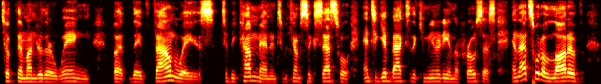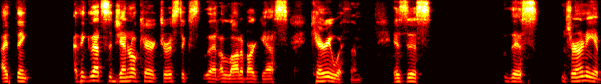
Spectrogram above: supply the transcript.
took them under their wing but they've found ways to become men and to become successful and to give back to the community in the process and that's what a lot of i think i think that's the general characteristics that a lot of our guests carry with them is this this journey of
